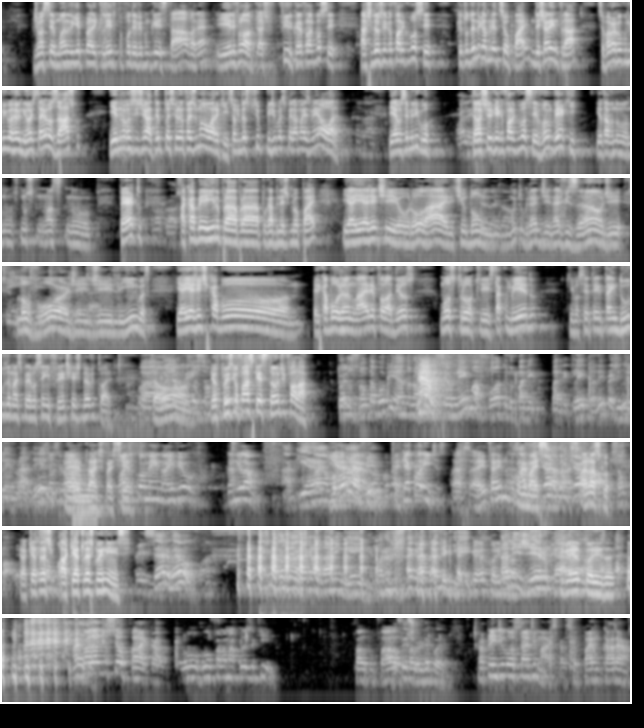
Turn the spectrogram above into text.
de uma semana, eu liguei para o Cleito para poder ver como que ele estava, né? E ele falou: ó, filho, quero falar com você. Acho que Deus quer que eu fale com você. Porque eu tô dentro do gabinete do seu pai, me deixaram entrar. Seu pai marcou comigo a reunião, está em Osasco. E ele não vai conseguir chegar a tempo, tô esperando faz uma hora aqui. Só que Deus pediu para esperar mais meia hora. E aí você me ligou. Olha aí. Então acho que ele quer que eu fale com você. Vamos, vem aqui. E eu tava no, no, no- no- perto. Acabei indo para o gabinete do meu pai. E aí a gente orou lá, ele tinha um dom muito grande de, né, de visão, de Sim, louvor, sim, sim, de, de línguas. E aí a gente acabou. Ele acabou orando lá e ele falou: ó, Deus mostrou que está com medo, que você está em dúvida, mas para você ir em frente que a gente deu a vitória. Ué, a Então, eu, tá por isso que eu faço questão de falar. A produção tá bobeando, não apareceu nenhuma foto do Padre, Padre Cleito ali pra gente lembrar dele. É, pra- Pode parceiro. ir comendo aí, viu, Danilão? Aqui é a Aqui é, aqui é Corinthians. Aí, aí não vou comer mais. Não, não, corintiano. Ah, lascou. São Paulo. Aqui é É Atlético, aqui é Atlético Goianiense. Sério mesmo? Pra não desagradar ninguém. Pra não desagradar ninguém. ganhando Corinthians Tá ligeiro, cara. Ganhando do Corinthians. Mas falando do seu pai, cara, eu vou falar uma coisa que falo pro Paulo. Professor, falo- depois. Eu aprendi a gostar demais, cara. Seu pai é um cara.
